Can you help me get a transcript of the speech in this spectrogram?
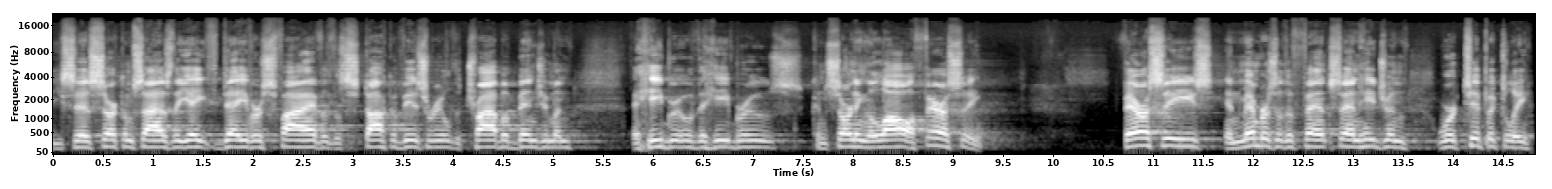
He says, circumcised the eighth day, verse 5, of the stock of Israel, the tribe of Benjamin, a Hebrew of the Hebrews, concerning the law, a Pharisee. Pharisees and members of the Sanhedrin were typically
